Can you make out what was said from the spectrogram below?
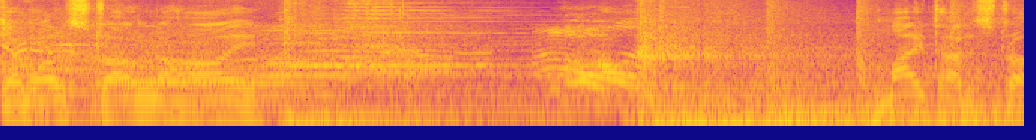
কেৱল ষ্ট্ৰং নহয় মাইথান ষ্ট্ৰং।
